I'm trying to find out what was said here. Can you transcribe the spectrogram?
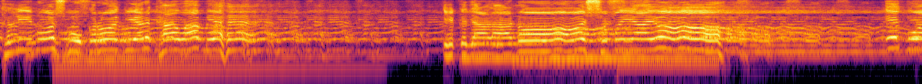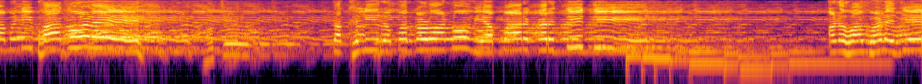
એટલે તખલીનો છોકરો ઘેર ખાવા બે એક દાડાનો સમય આવ્યો એ ગોમની ભાગોળે તખલી રમકડવાનો વ્યાપાર કરતી હતી. અણવા ભણજે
